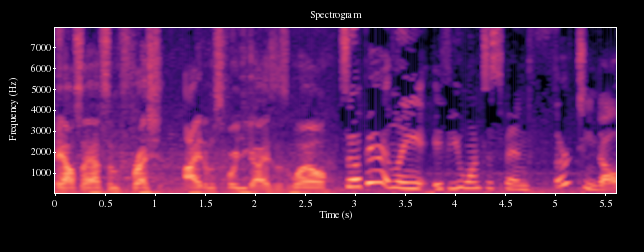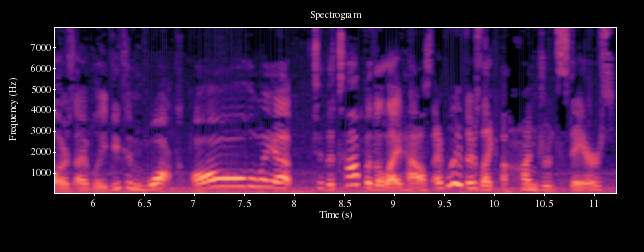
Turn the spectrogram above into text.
they also have some fresh items for you guys as well. So apparently, if you want to spend $13, I believe, you can walk all the way up to the top of the lighthouse. I believe there's like a hundred stairs.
